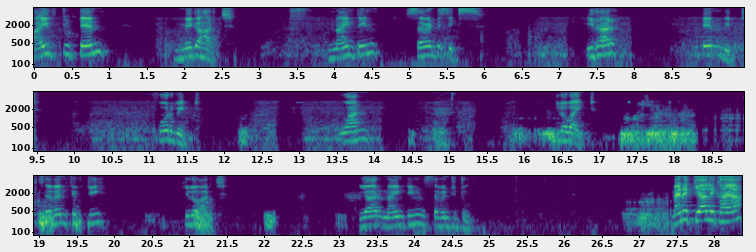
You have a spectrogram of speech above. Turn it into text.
5 to 10 megahertz 1976 इधर 10 bit 4 bit 1 kilobyte 750 kilohertz, year 1972 मैंने क्या लिखाया?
